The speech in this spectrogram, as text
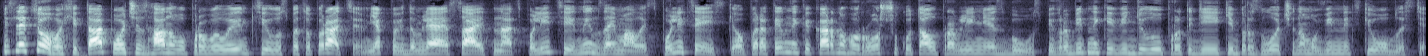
Після цього хіта по Чизганову провели цілу спецоперацію. Як повідомляє сайт Нацполіції, ним займались поліцейські, оперативники карного розшуку та управління СБУ, співробітники відділу протидії кіберзлочинам у Вінницькій області,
